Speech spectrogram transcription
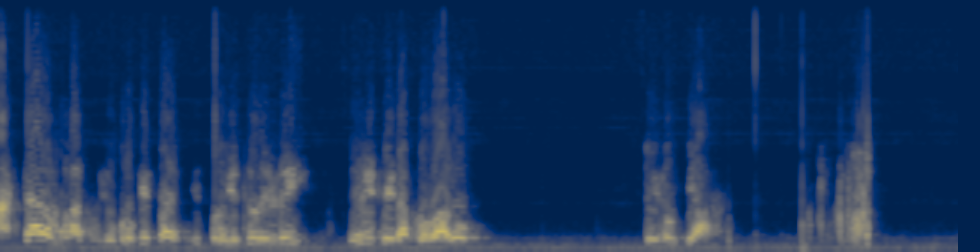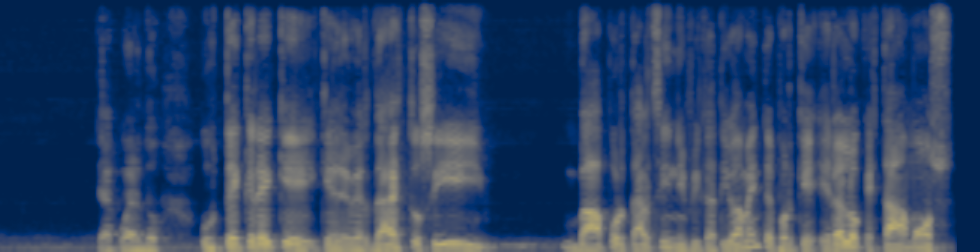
a cada rato, yo creo que esta, el proyecto de ley debe ser aprobado, pero ya. De acuerdo. ¿Usted cree que, que de verdad esto sí va a aportar significativamente? Porque era lo que estábamos,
